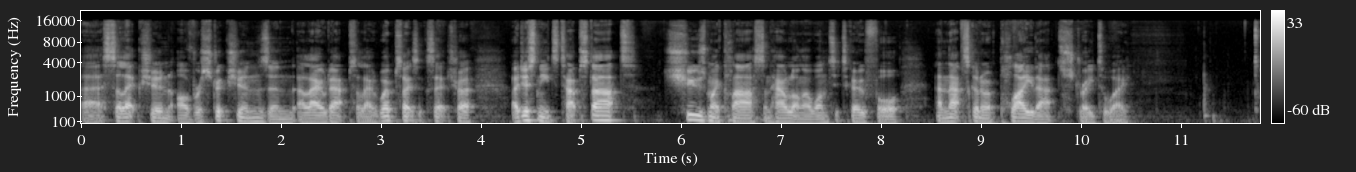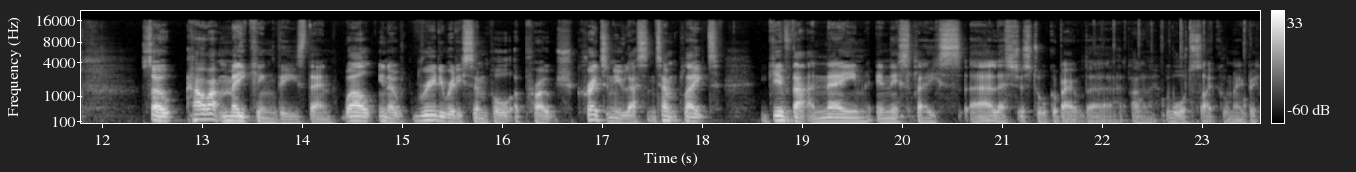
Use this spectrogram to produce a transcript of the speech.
uh, selection of restrictions and allowed apps, allowed websites, etc., I just need to tap start, choose my class and how long I want it to go for, and that's going to apply that straight away. So how about making these then? Well, you know, really, really simple approach. Create a new lesson template, give that a name. In this case, uh, let's just talk about the, I don't know, the water cycle maybe.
